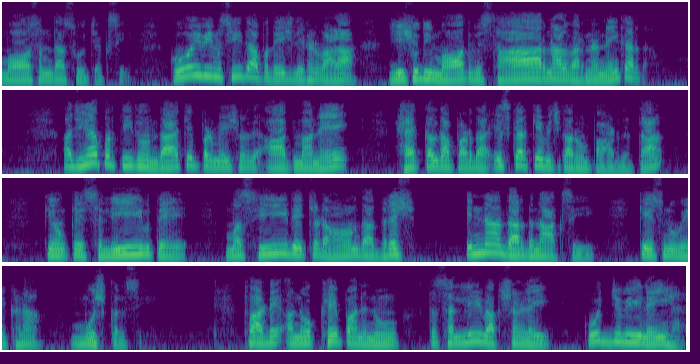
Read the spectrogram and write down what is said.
ਮੌਸਮ ਦਾ ਸੂਚਕ ਸੀ। ਕੋਈ ਵੀ ਮਸੀਹ ਦਾ ਉਪਦੇਸ਼ ਲਿਖਣ ਵਾਲਾ ਯੀਸ਼ੂ ਦੀ ਮੌਤ ਵਿਸਥਾਰ ਨਾਲ ਵਰਣਨ ਨਹੀਂ ਕਰਦਾ। ਅਜਿਹਾ ਪ੍ਰਤੀਤ ਹੁੰਦਾ ਹੈ ਕਿ ਪਰਮੇਸ਼ਵਰ ਦੇ ਆਤਮਾ ਨੇ ਹੈਕਲ ਦਾ ਪਰਦਾ ਇਸ ਕਰਕੇ ਵਿਚਕਾਰੋਂ ਪਾੜ ਦਿੱਤਾ, ਕਿਉਂਕਿ ਸਲੀਬ ਤੇ ਮਸੀਹ ਦੇ ਚੜਾਉਣ ਦਾ ਦ੍ਰਿਸ਼ ਇੰਨਾ ਦਰਦਨਾਕ ਸੀ ਕਿ ਇਸ ਨੂੰ ਵੇਖਣਾ ਮੁਸ਼ਕਲ ਸੀ। ਤੁਹਾਡੇ ਅਨੋਖੇਪਨ ਨੂੰ ਤਸੱਲੀ ਬਖਸ਼ਣ ਲਈ ਕੁਝ ਵੀ ਨਹੀਂ ਹੈ।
